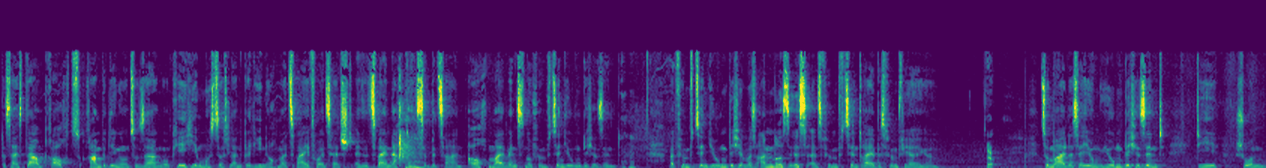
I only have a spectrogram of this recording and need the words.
Das heißt, da braucht es Rahmenbedingungen zu sagen, okay, hier muss das Land Berlin auch mal zwei Vollzeit, also zwei Nachtdienste bezahlen. Auch mal, wenn es nur 15 Jugendliche sind. Mhm. Weil 15 Jugendliche was anderes ist als 15 drei- bis fünfjährige. Ja. Zumal das ja Jugendliche sind, die schon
